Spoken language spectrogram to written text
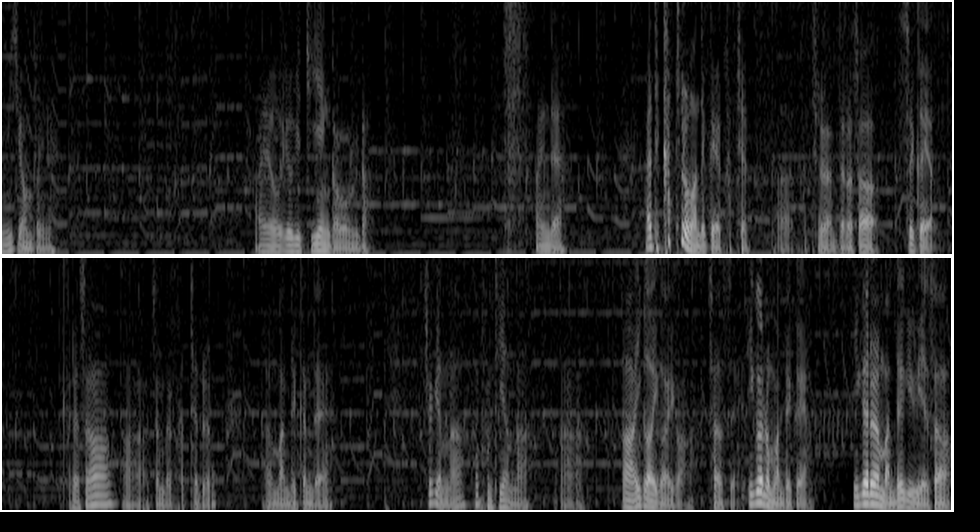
이미지가 안 보이네. 아유 여기 뒤엔가 봅니다. 아닌데. 하여튼 카트로 만들 거예요 카트. 어, 카트를 만들어서 쓸 거예요. 그래서 어, 전동 카트를 어, 만들 건데. 저기였나? 한 칸 뒤였나? 아, 아 이거 이거 이거. 찾았어요. 이거를 만들 거예요. 이거를 만들기 위해서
